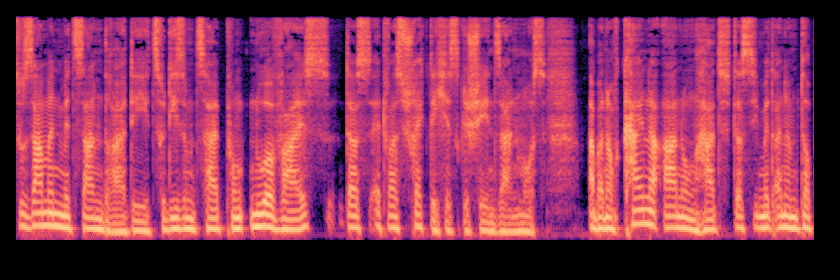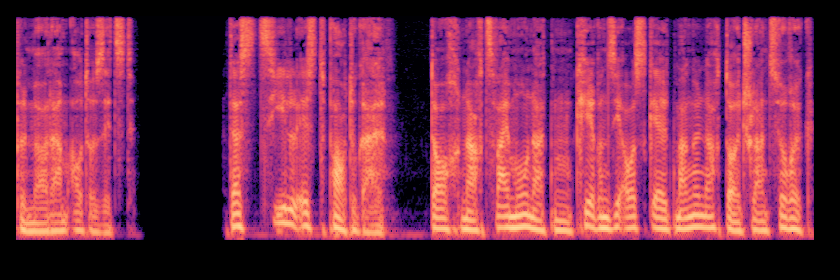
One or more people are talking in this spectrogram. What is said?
zusammen mit Sandra, die zu diesem Zeitpunkt nur weiß, dass etwas Schreckliches geschehen sein muss, aber noch keine Ahnung hat, dass sie mit einem Doppelmörder am Auto sitzt. Das Ziel ist Portugal, doch nach zwei Monaten kehren sie aus Geldmangel nach Deutschland zurück.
